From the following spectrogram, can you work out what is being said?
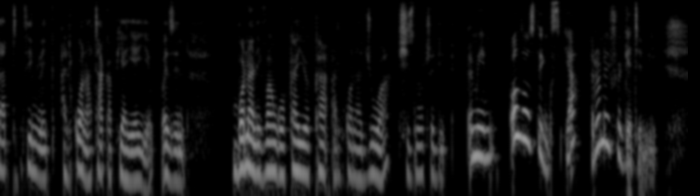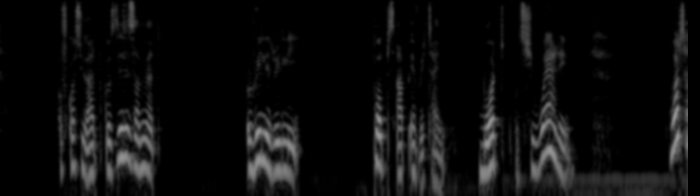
That thing like alikuwa anataka pia yeye as in mbona alivaa nguo ka hiyo ka alikuwa najua she's not ready. I mean all those things yeah i don't know if you're getting me. Of course you are because this is something that really really pops up every time. What was she wearing? What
